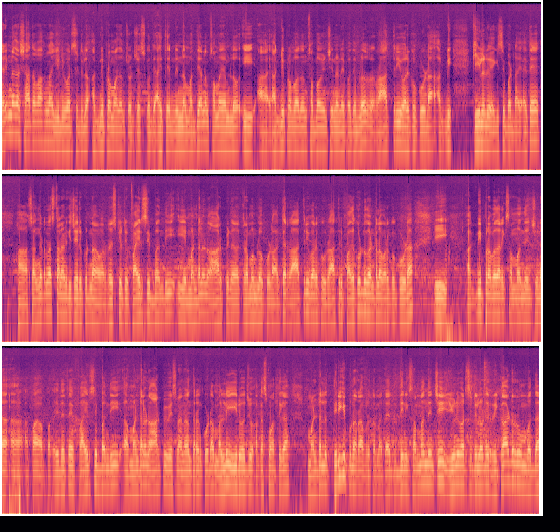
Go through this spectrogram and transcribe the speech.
కరీంనగర్ శాతవాహన యూనివర్సిటీలో అగ్ని ప్రమాదం చోటు చేసుకుంది. అయితే నిన్న మధ్యాహ్నం సమయంలో ఈ అగ్ని ప్రమాదం సంభవించిన నేపథ్యంలో రాత్రి వరకు కూడా అగ్ని కీలలు ఎగిసిపడ్డాయి. అయితే సంఘటన స్థలానికి చేరుకున్న రెస్క్యూ ఫైర్ సిబ్బంది ఈ మంటలను ఆర్పిన క్రమంలో కూడా అయితే రాత్రి వరకు రాత్రి పదకొండు గంటల వరకు కూడా ఈ అగ్ని ప్రమాదానికి సంబంధించిన ఏదైతే ఫైర్ సిబ్బంది మంటలను ఆర్పివేసిన అనంతరం కూడా మళ్ళీ ఈరోజు అకస్మాత్తుగా మంటలు తిరిగి పునరావృతమవుతాయి అయితే దీనికి సంబంధించి యూనివర్సిటీలోని రికార్డు రూమ్ వద్ద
